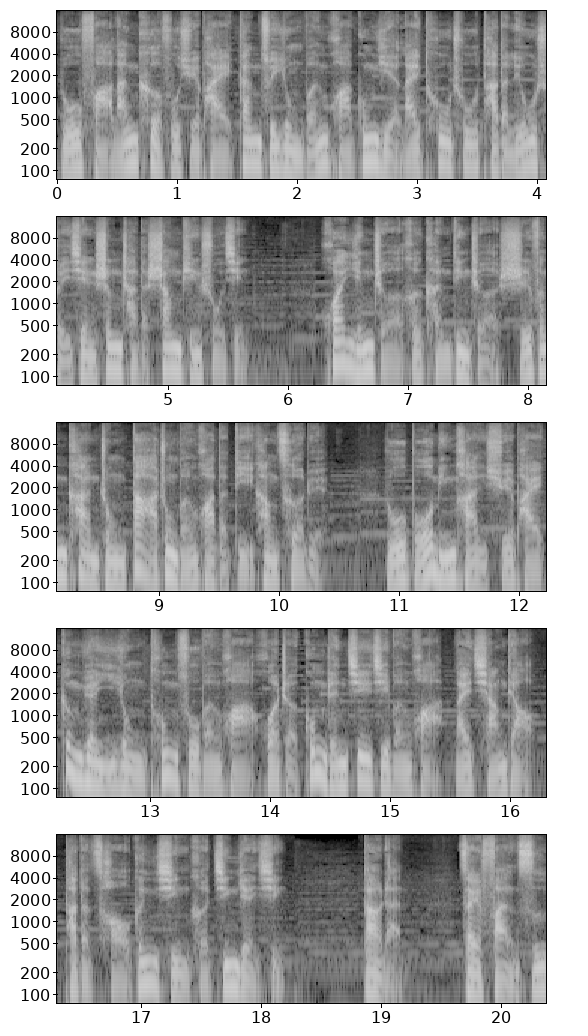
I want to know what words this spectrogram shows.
如法兰克福学派干脆用文化工业来突出它的流水线生产的商品属性，欢迎者和肯定者十分看重大众文化的抵抗策略，如伯明翰学派更愿意用通俗文化或者工人阶级文化来强调它的草根性和经验性。当然，在反思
